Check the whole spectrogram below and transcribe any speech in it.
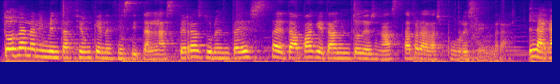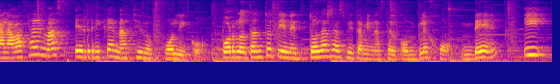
toda la alimentación que necesitan las perras durante esta etapa que tanto desgasta para las pobres hembras. La calabaza además es rica en ácido fólico, por lo tanto tiene todas las vitaminas del complejo B y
